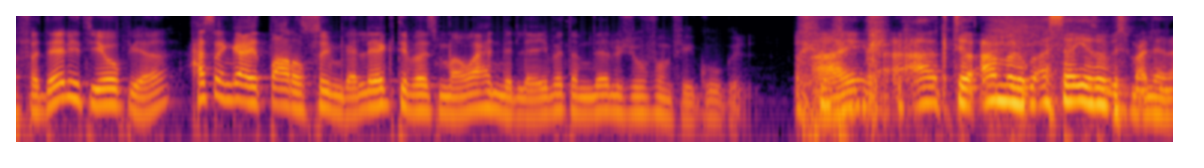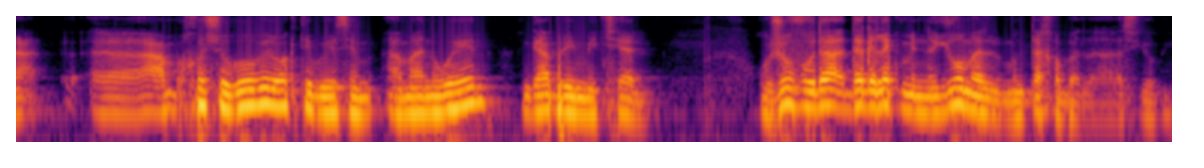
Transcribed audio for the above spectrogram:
فديل إثيوبيا حسن قاعد يتعرص فيهم قال لي اكتب اسم واحد من لعيبتهم ديل وشوفهم في جوجل. هاي أكتب اي زول بيسمع لنا؟ آه، خشوا جوجل واكتبوا اسم أمانويل جابري ميتشيل. وشوفوا ده ده قال لك من نجوم المنتخب الاثيوبي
